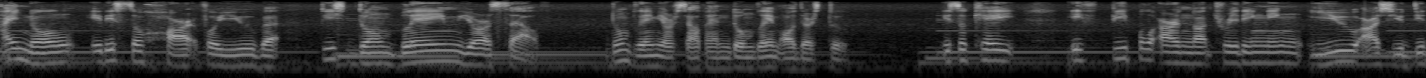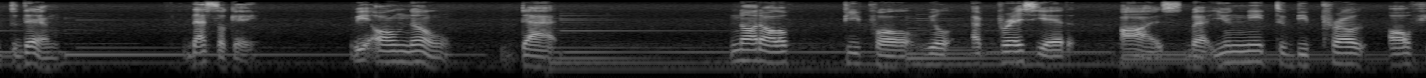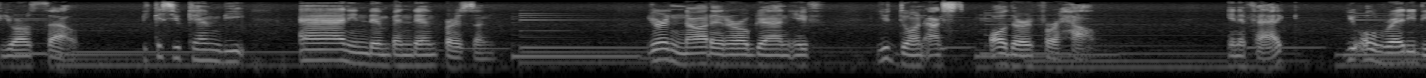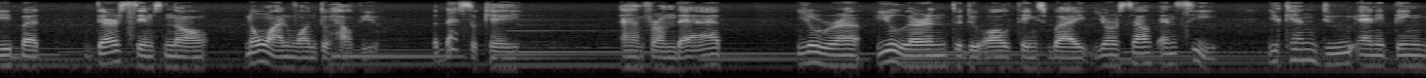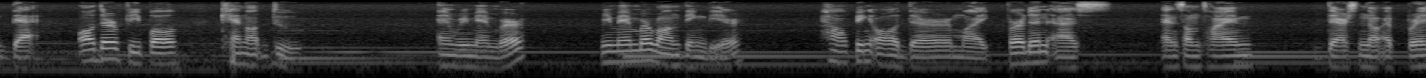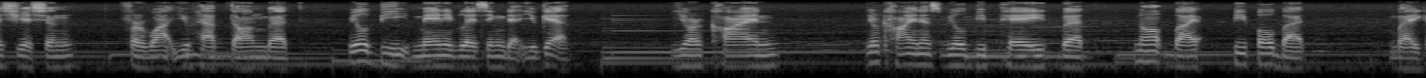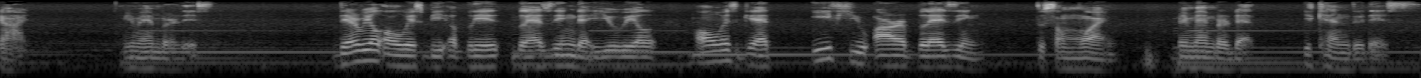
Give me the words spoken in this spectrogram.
I know it is so hard for you, but please don't blame yourself. Don't blame yourself and don't blame others too. It's okay if people are not treating you as you did to them that's okay. We all know that not all of people will appreciate us, but you need to be proud of yourself because you can be an independent person. You're not arrogant if you don't ask others for help. In effect, you already did, but there seems no no one want to help you. But that's okay. And from that, you learn you learn to do all things by yourself and see you can do anything that other people cannot do. And remember, remember one thing dear, helping other might burden us and sometimes there's no appreciation for what you have done but will be many blessing that you get. Your kind your kindness will be paid but not by people but by God. Remember this. There will always be a ble- blessing that you will always get if you are blessing to someone. Remember that. You can do this.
